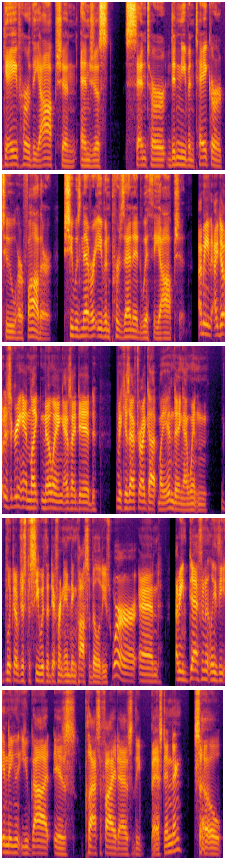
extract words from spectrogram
gave her the option and just sent her, didn't even take her to her father. She was never even presented with the option. I mean, I don't disagree. And like knowing as I did, because after I got my ending, I went and looked up just to see what the different ending possibilities were. And I mean, definitely the ending that you got is classified as the best ending. So,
